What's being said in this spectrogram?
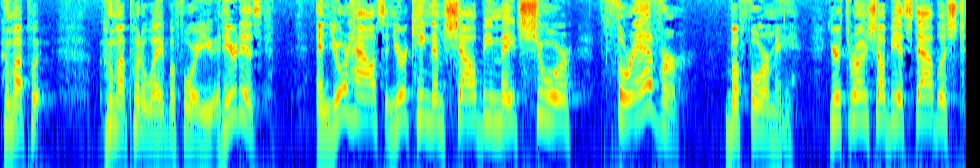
whom I put, whom I put away before you. And here it is. And your house and your kingdom shall be made sure forever before me. Your throne shall be established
